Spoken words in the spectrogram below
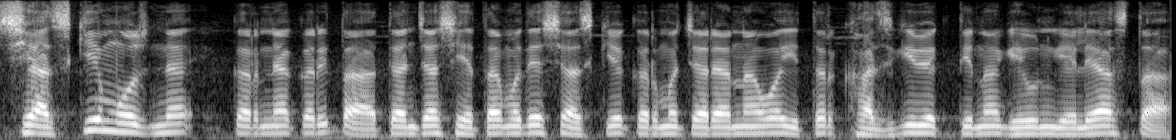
शासकीय मोजण्या करण्याकरिता त्यांच्या शेतामध्ये शासकीय कर्मचाऱ्यांना व इतर खाजगी व्यक्तींना घेऊन गेले असता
